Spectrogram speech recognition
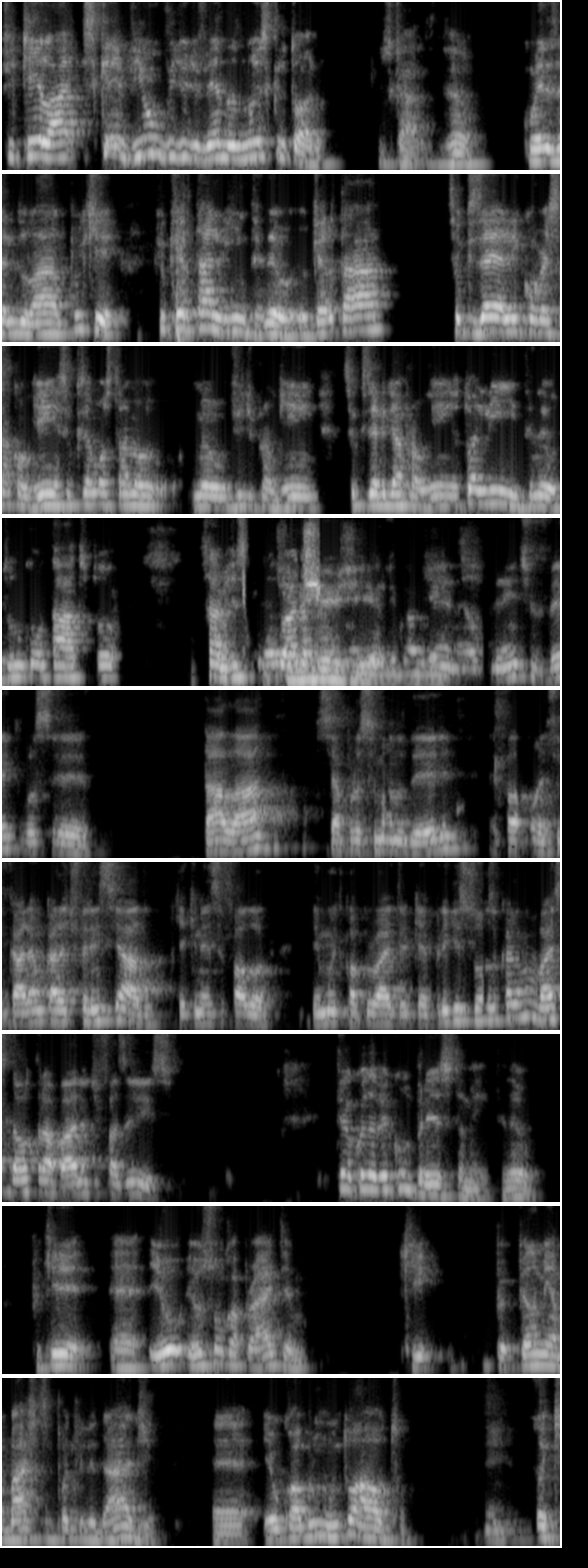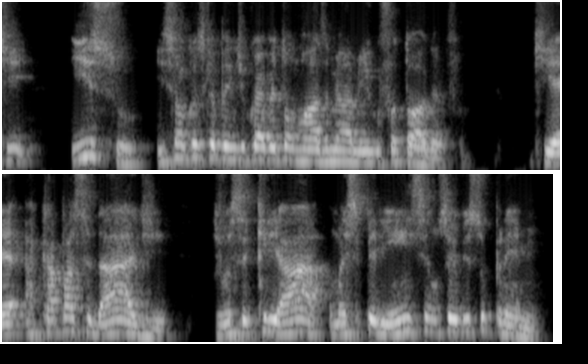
Fiquei lá, escrevi o vídeo de vendas no escritório dos caras, entendeu? Com eles ali do lado. Por quê? Porque eu quero estar tá ali, entendeu? Eu quero estar. Tá, se eu quiser ali conversar com alguém, se eu quiser mostrar meu, meu vídeo para alguém, se eu quiser ligar para alguém, eu tô ali, entendeu? Eu tô no contato, tô, sabe, respirando ar. energia ali do ambiente. Né? O cliente vê que você tá lá se aproximando dele, ele fala, pô, esse cara é um cara diferenciado, porque que nem você falou, tem muito copywriter que é preguiçoso, o cara não vai se dar o trabalho de fazer isso. Tem uma coisa a ver com preço também, entendeu? Porque é, eu, eu sou um copywriter que, pela minha baixa disponibilidade, é, eu cobro muito alto. Sim. Só que isso, isso é uma coisa que eu aprendi com o Everton Rosa, meu amigo fotógrafo, que é a capacidade de você criar uma experiência, um serviço premium.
